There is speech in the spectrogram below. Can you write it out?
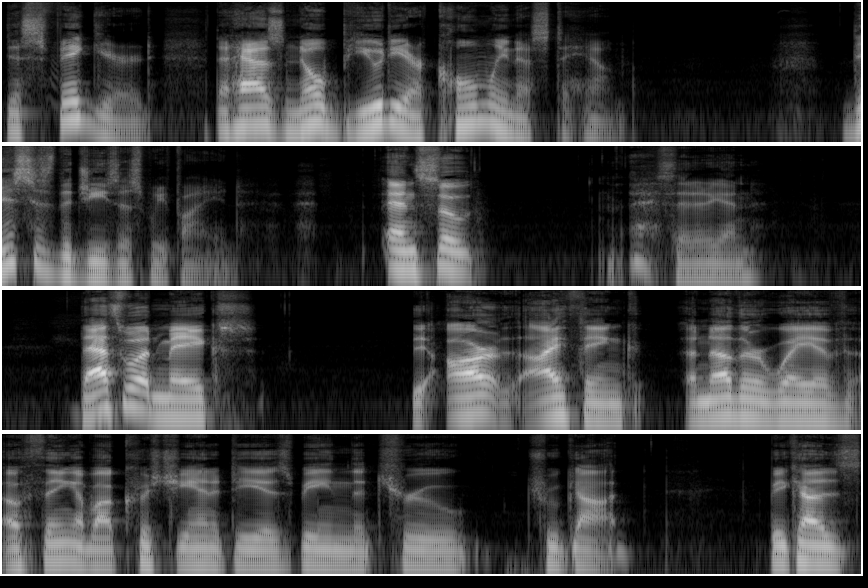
disfigured that has no beauty or comeliness to him. This is the Jesus we find. And so I said it again. That's what makes the art I think another way of, of thinking about Christianity is being the true true God. Because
